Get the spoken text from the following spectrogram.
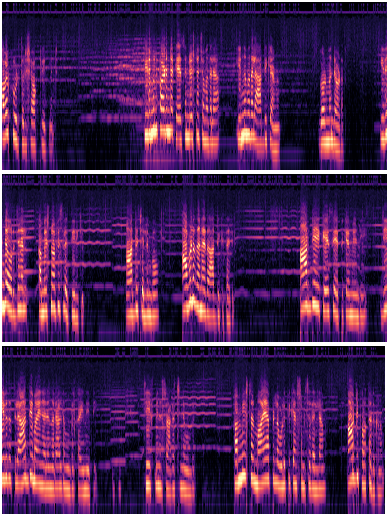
അവൾക്ക് കൊടുത്തൊരു ഷോക്ക് ട്രീറ്റ്മെന്റ് തിരുമുൽപ്പാടിന്റെ കേസന്വേഷണ ചുമതല ഇന്നു മുതൽ ആർ ഡിക്കാണ്. ഗവൺമെന്റ് ഓർഡർ ഇതിന്റെ ഒറിജിനൽ കമ്മീഷൻ ഓഫീസിൽ എത്തിയിരിക്കും. ആർ ഡി ചെല്ലുമ്പോൾ അവൾ തന്നെ ഇത് ആർ ഡിക്ക് തരും. ആർ ഡി ഐ കേസ് ഏൽപ്പിക്കാൻ വേണ്ടി ജീവിതത്തിൽ ആദ്യമായി ഞാൻ ഇന്നൊരാളുടെ മുമ്പിൽ കൈനീട്ടി. ചീഫ് മിനിസ്റ്റർ അഗസ്റ്റിന്റെ മുമ്പിൽ. കമ്മീഷണർ മായാപ്പിള്ള ഒളിപ്പിക്കാൻ ശ്രമിച്ചതെല്ലാം ആർ ഡി പുറത്തെടുക്കണം.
